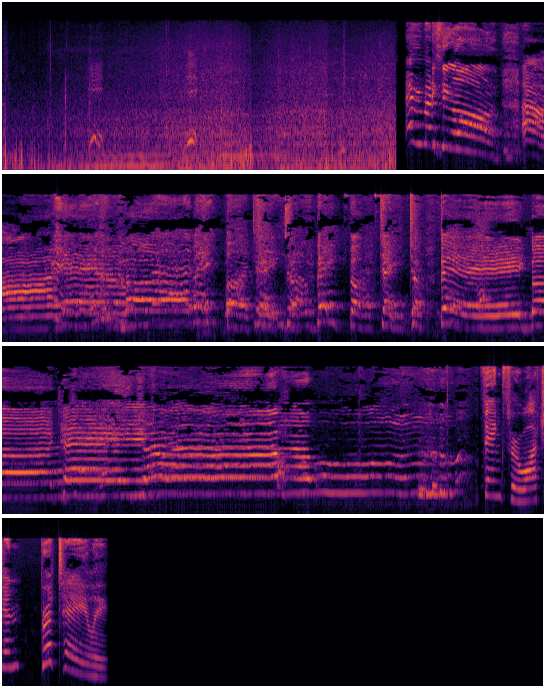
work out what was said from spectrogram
Everybody sing along. Potato, potato, potato. Thanks for watching.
